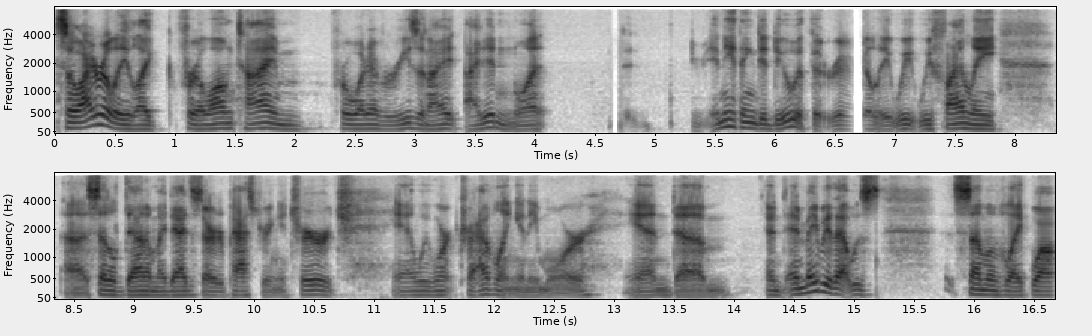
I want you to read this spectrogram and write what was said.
so I really like for a long time, for whatever reason, I I didn't want anything to do with it really. We we finally uh, settled down, and my dad started pastoring a church, and we weren't traveling anymore. And um, and and maybe that was some of like why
